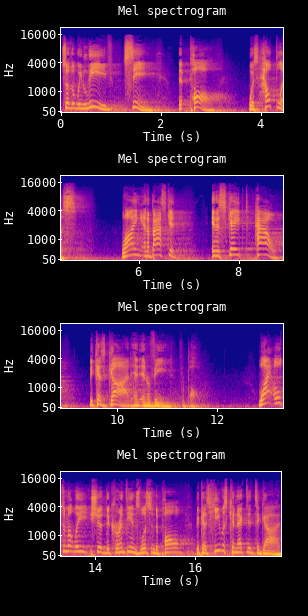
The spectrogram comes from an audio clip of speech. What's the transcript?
so that we leave seeing that Paul was helpless, lying in a basket, and escaped how? Because God had intervened for Paul. Why ultimately should the Corinthians listen to Paul? Because he was connected to God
